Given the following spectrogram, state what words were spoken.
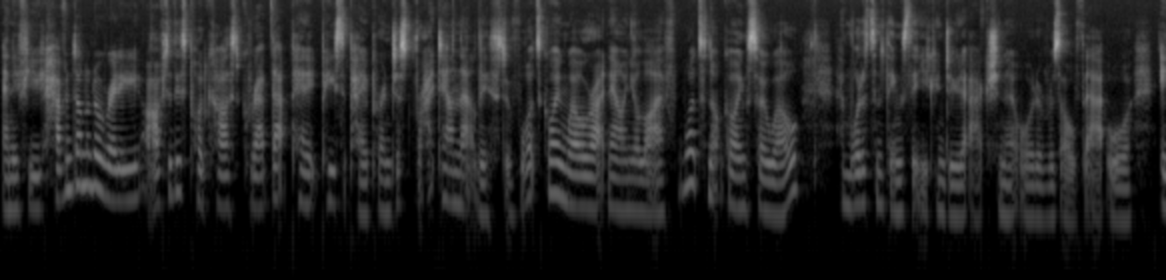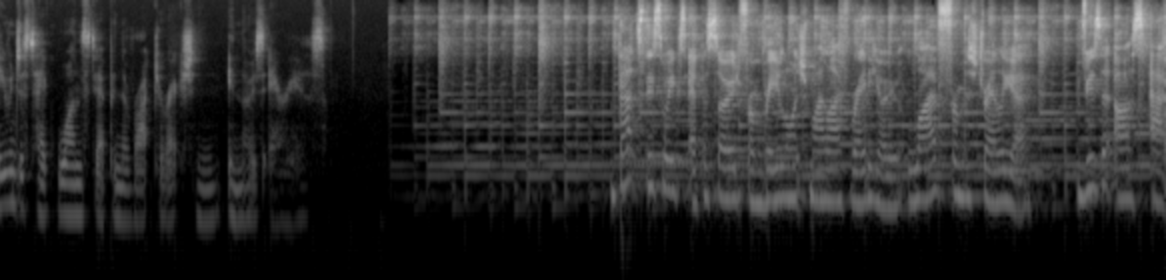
And if you haven't done it already, after this podcast, grab that piece of paper and just write down that list of what's going well right now in your life, what's not going so well, and what are some things that you can do to action it or to resolve that, or even just take one step in the right direction in those areas. That's this week's episode from Relaunch My Life Radio, live from Australia. Visit us at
